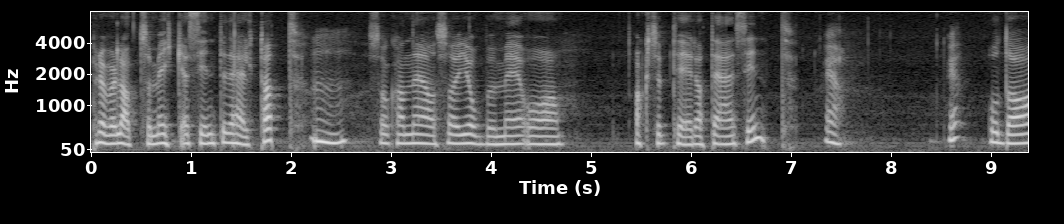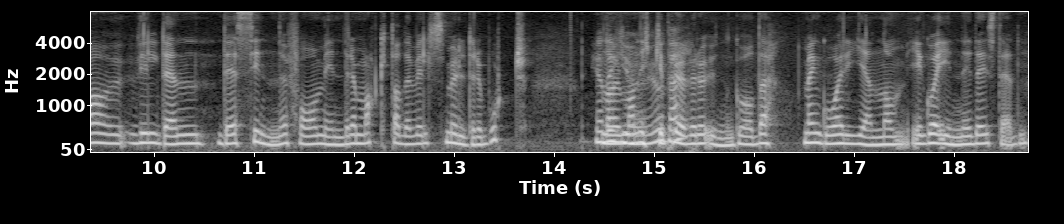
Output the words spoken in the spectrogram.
prøve å late som jeg ikke er sint i det hele tatt, Mm. så kan jeg altså jobbe med å akseptere at jeg er sint. Ja. Ja. Og da vil den, det sinnet få mindre makt, da det vil smuldre bort. Ja, når man ikke prøver å unngå det, men går, gjennom, går inn i det isteden.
